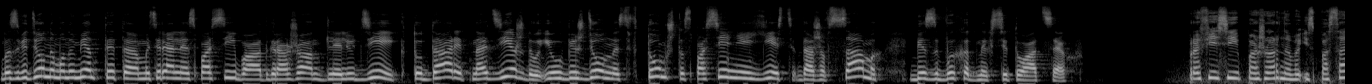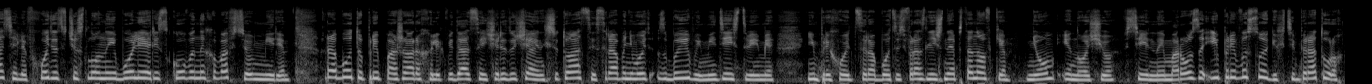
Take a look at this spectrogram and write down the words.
Возведенный монумент – это материальное спасибо от горожан для людей, кто дарит надежду и убежденность в том, что спасение есть даже в самых безвыходных ситуациях. Профессии пожарного и спасателя входят в число наиболее рискованных во всем мире. Работу при пожарах и ликвидации чрезвычайных ситуаций сравнивают с боевыми действиями. Им приходится работать в различной обстановке – днем и ночью, в сильные морозы и при высоких температурах,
